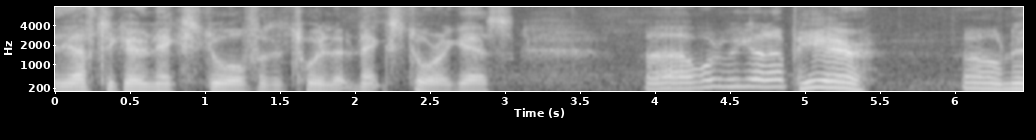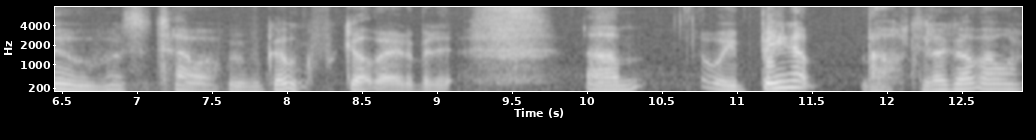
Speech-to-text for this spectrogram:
You have to go next door for the toilet next door, I guess. Uh, what do we got up here? Oh no, that's the tower. We will go up there in a minute. Um, we've been up. Oh, did I go up that one?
